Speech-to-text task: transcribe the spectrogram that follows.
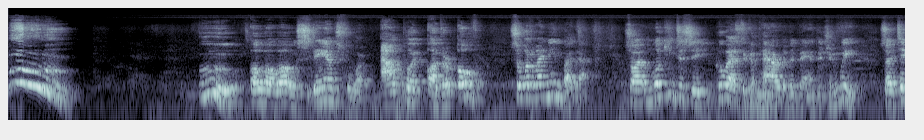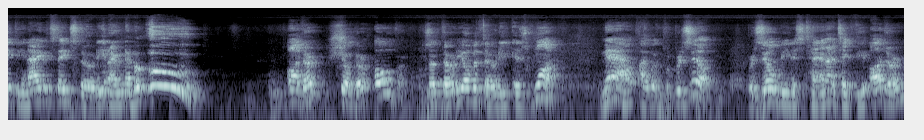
OO. OO, O-O-O, stands for output, other, over. So what do I mean by that? So I'm looking to see who has the comparative advantage in wheat. So I take the United States 30 and I remember, ooh, other, sugar, over. So 30 over 30 is 1. Now I look for Brazil. Brazil wheat is 10. I take the other,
